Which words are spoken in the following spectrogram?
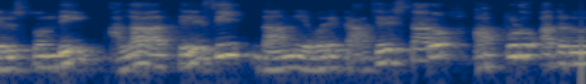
తెలుస్తుంది. అలా తెలిసి దాన్ని ఎవరైతే ఆచరిస్తారో అప్పుడు అతడు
